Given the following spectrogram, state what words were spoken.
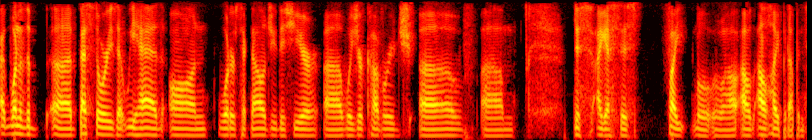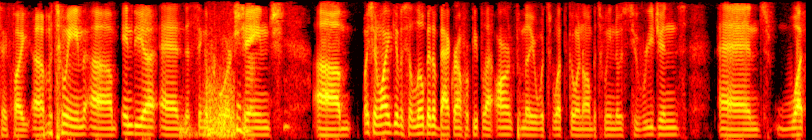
uh, one of the uh, best stories that we had on Waters Technology this year uh, was your coverage of um, this, I guess, this fight. Well, well I'll, I'll hype it up and say fight uh, between um, India and the Singapore Exchange. Um, why don't you give us a little bit of background for people that aren't familiar with what's going on between those two regions and what's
